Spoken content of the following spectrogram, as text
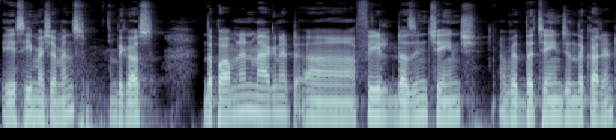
ac measurements because the permanent magnet uh, field doesn't change with the change in the current.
